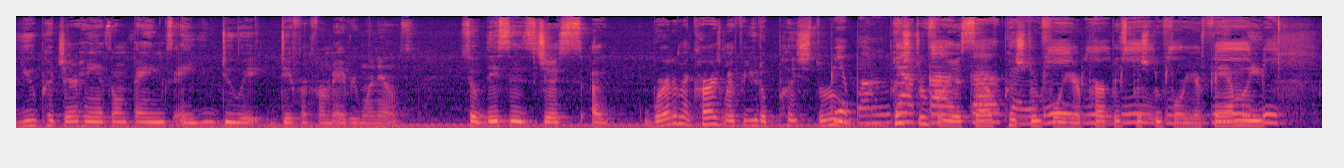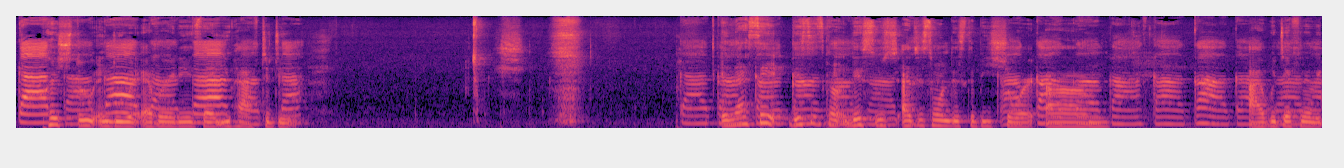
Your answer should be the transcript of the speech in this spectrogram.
You put your hands on things and you do it different from everyone else. So this is just a word of encouragement for you to push through. Push through for yourself, push through for your purpose, push through for your family push through and do whatever it is that you have to do. And that's it. This is going. This was. I just wanted this to be short. Um, I would definitely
